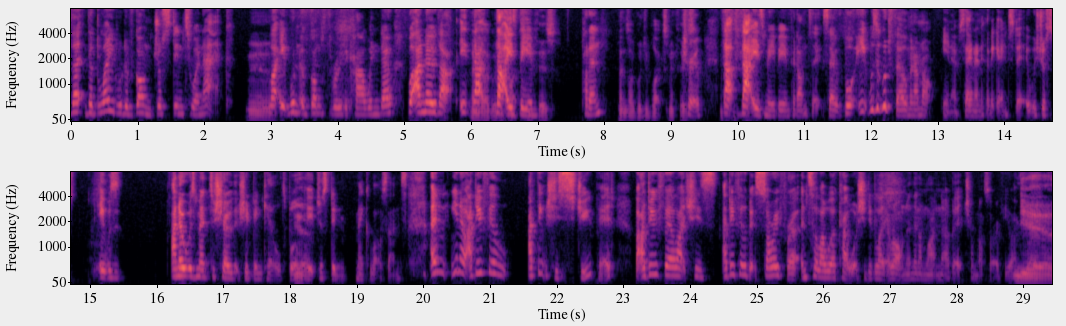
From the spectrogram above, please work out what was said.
that the blade would have gone just into a neck. yeah. Like it wouldn't have gone through the car window. But I know that it Depends that that is being is. pardon. Depends how good your blacksmith is. True. That that is me being pedantic. So, but it was a good film, and I'm not, you know, saying anything against it. It was just, it was. I know it was meant to show that she'd been killed, but Yeah. it just didn't make a lot of sense. And you know, I do feel, I think she's stupid, but I do feel like she's, I do feel a bit sorry for her until I work out what she did later on, and then I'm like, no, bitch, I'm not sorry for you. Actually. Yeah,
